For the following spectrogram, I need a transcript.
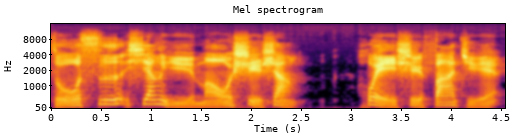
卒思相与谋事上，会事发觉。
